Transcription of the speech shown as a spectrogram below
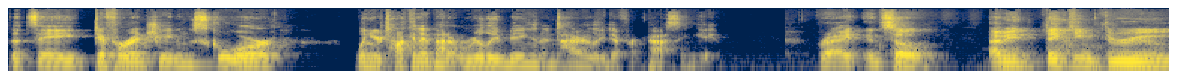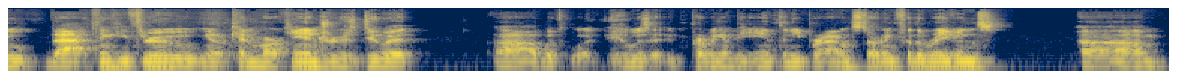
that's a differentiating score when you're talking about it really being an entirely different passing game. Right. And so, I mean, thinking through that, thinking through, you know, can Mark Andrews do it uh, with what, who was it? Probably going to be Anthony Brown starting for the Ravens. Um,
